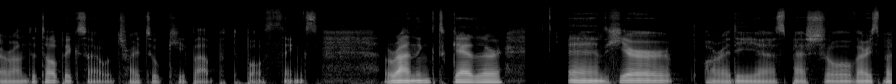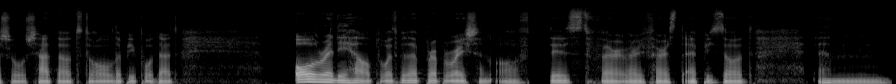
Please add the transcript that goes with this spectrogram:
around the topic. So I will try to keep up the both things running together. And here already a special, very special shout out to all the people that already helped with the preparation of this very, first episode. And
